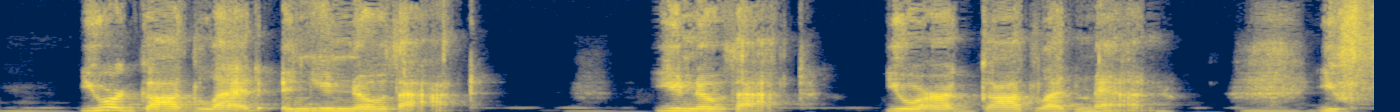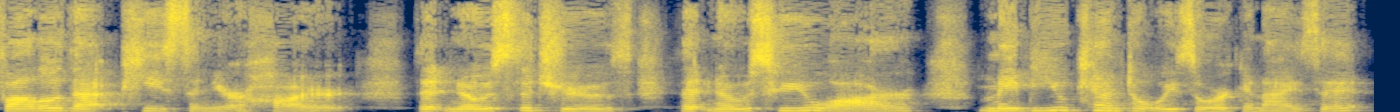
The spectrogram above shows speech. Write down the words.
Hmm. You are God led, and you know that. You know that. You are a God led man. Hmm. You follow that peace in your heart that knows the truth, that knows who you are. Maybe you can't always organize it.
